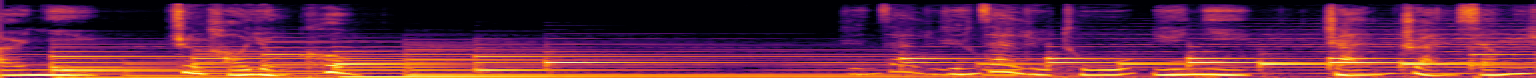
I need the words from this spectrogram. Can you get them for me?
而你正好有空。人在人在旅途，与你辗转相遇。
